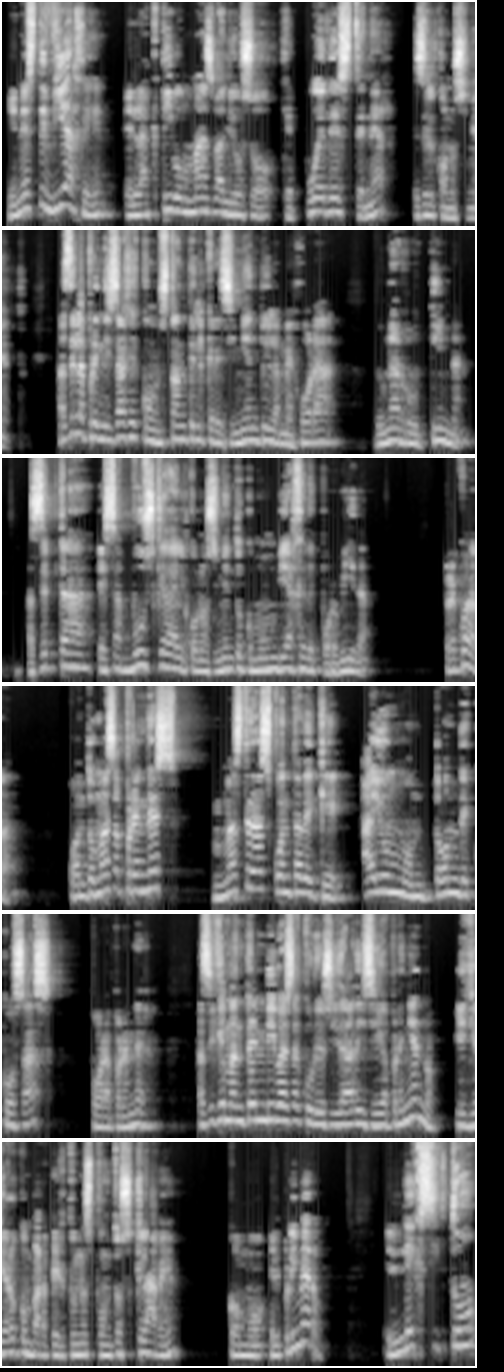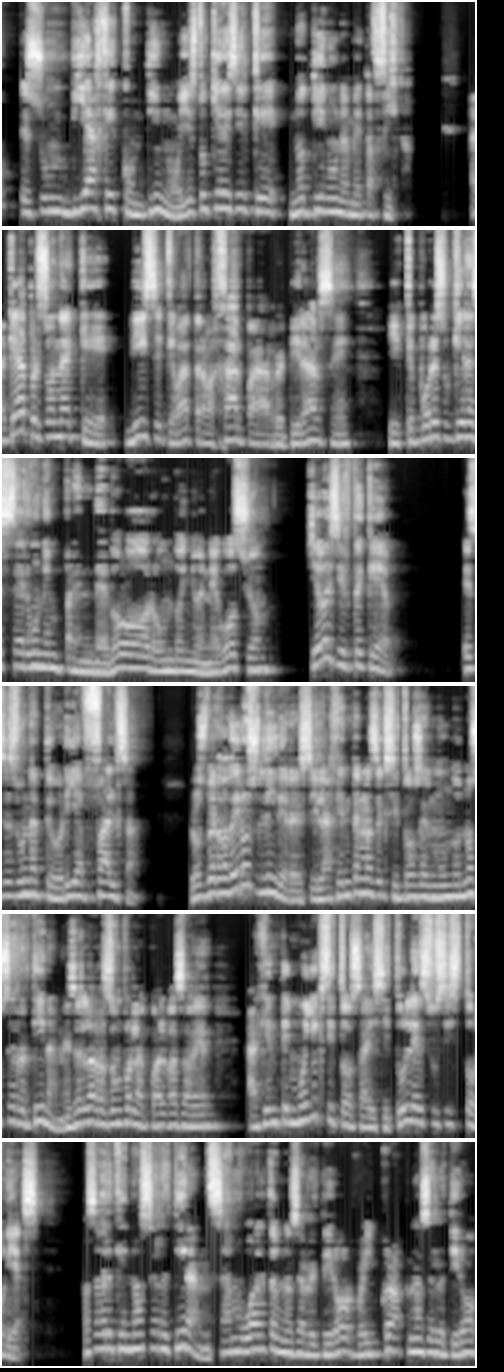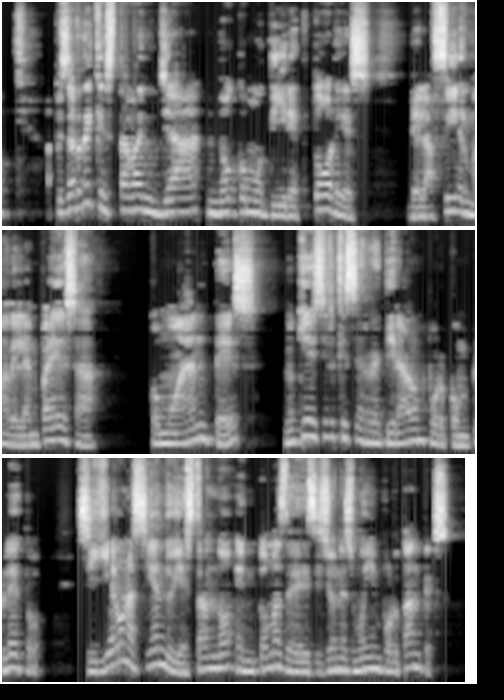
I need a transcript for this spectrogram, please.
Y en este viaje, el activo más valioso que puedes tener es el conocimiento. Haz del aprendizaje constante el crecimiento y la mejora de una rutina. Acepta esa búsqueda del conocimiento como un viaje de por vida. Recuerda, cuanto más aprendes, más te das cuenta de que hay un montón de cosas por aprender. Así que mantén viva esa curiosidad y sigue aprendiendo. Y quiero compartirte unos puntos clave como el primero. El éxito es un viaje continuo y esto quiere decir que no tiene una meta fija. Aquella persona que dice que va a trabajar para retirarse y que por eso quiere ser un emprendedor o un dueño de negocio, quiero decirte que esa es una teoría falsa. Los verdaderos líderes y la gente más exitosa del mundo no se retiran. Esa es la razón por la cual vas a ver a gente muy exitosa y si tú lees sus historias, vas a ver que no se retiran. Sam Walton no se retiró, Ray Kroc no se retiró. A pesar de que estaban ya no como directores de la firma, de la empresa, como antes, no quiere decir que se retiraron por completo. Siguieron haciendo y estando en tomas de decisiones muy importantes.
